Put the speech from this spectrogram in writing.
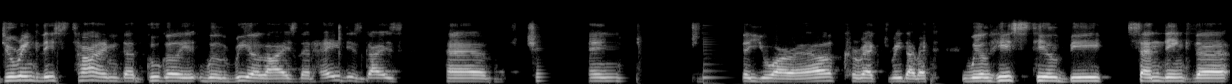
during this time that Google will realize that hey, these guys have changed the URL, correct redirect. Will he still be sending the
